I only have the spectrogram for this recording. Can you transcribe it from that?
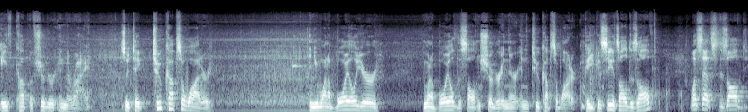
eighth cup of sugar in the rye. So take two cups of water, and you want to boil your you want to boil the salt and sugar in there in two cups of water. Okay, you can see it's all dissolved. Once that's dissolved,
